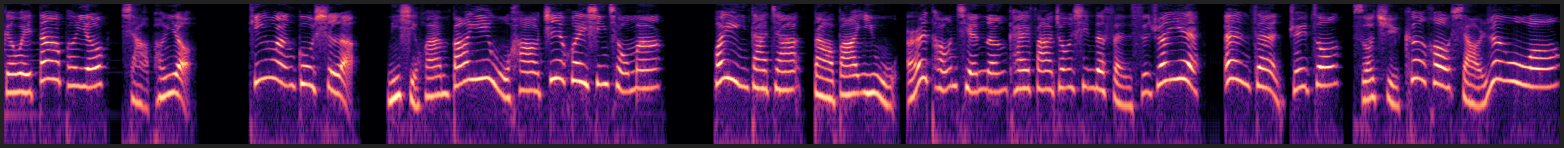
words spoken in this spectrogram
各位大朋友、小朋友，听完故事了。你喜欢八一五号智慧星球吗？欢迎大家到八一五儿童潜能开发中心的粉丝专业按赞追踪，索取课后小任务哦。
